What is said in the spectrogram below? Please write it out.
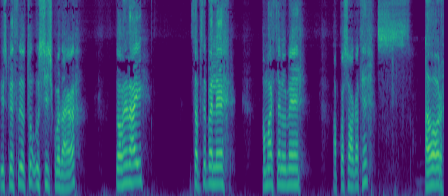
स्पेशली दोस्तों उस चीज़ को बताएगा तो अभय भाई, सबसे पहले हमारे चैनल में आपका स्वागत है। और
